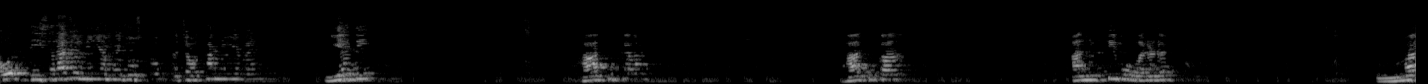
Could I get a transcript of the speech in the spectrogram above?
और तीसरा जो नियम है दोस्तों, चौथा नियम है, यदि धातु का धातु का अंतिम वर्ण म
